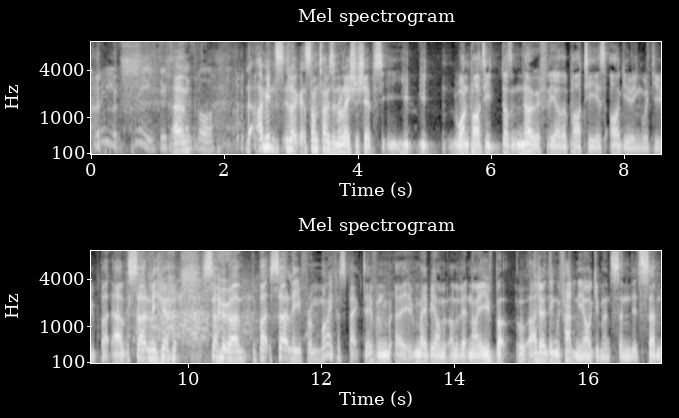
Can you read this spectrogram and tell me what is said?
please, please do tell um, us more. I mean, look. Sometimes in relationships, you, you one party doesn't know if the other party is arguing with you, but um, certainly, so. Um, but certainly, from my perspective, and uh, maybe I'm, I'm, a bit naive, but I don't think we've had any arguments, and it's um,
